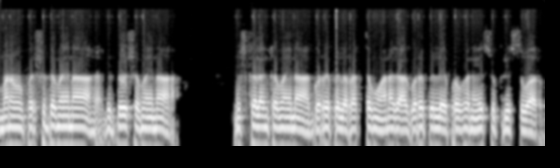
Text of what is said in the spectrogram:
మనం పరిశుద్ధమైన నిర్దోషమైన నిష్కలంకమైన గొర్రెపిల్ల రక్తము అనగా గొర్రెపిల్లే ప్రభుని యేసుక్రీస్తు వారు.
